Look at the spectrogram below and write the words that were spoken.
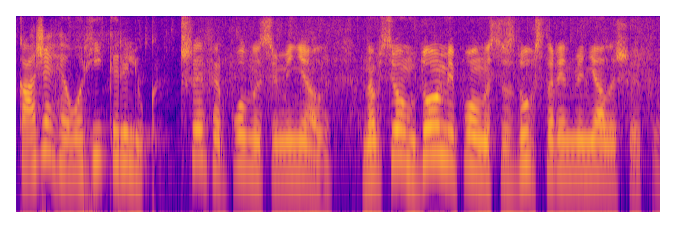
каже Георгій Кирилюк. Шифер повністю міняли. На всьому домі повністю з двох сторон міняли шифер.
